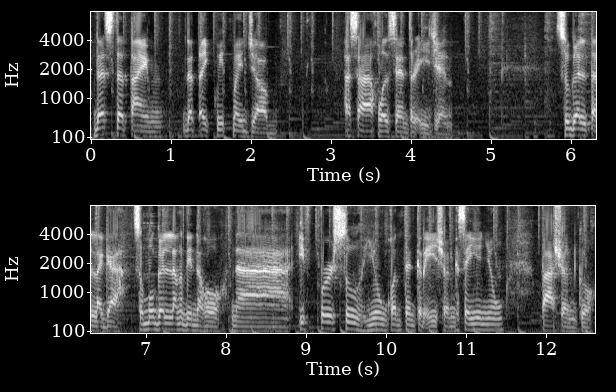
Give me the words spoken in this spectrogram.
that's the time that I quit my job as a call center agent sugal talaga. Sumugal lang din ako na if pursue yung content creation kasi yun yung passion ko.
